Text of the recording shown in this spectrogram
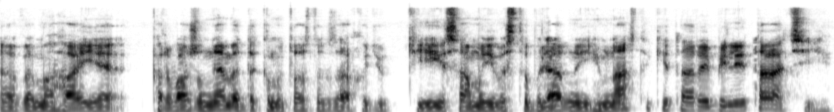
е, вимагає переважно не медикаментозних заходів, тієї самої вестибулярної гімнастики та реабілітації.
